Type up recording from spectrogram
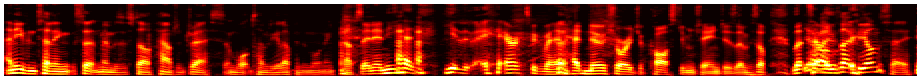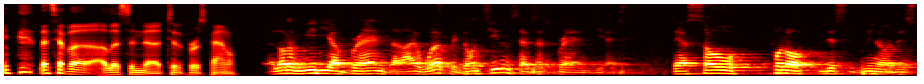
and even telling certain members of staff how to dress and what time to get up in the morning. Absolutely. And, and he had he, Erik Spiekermann had, had no shortage of costume changes himself. Let's Yeah, have right, a, like Beyonce. let's have a, a listen uh, to the first panel. A lot of media brands that I work with don't see themselves as brands yet. They are so full of this, you know, this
